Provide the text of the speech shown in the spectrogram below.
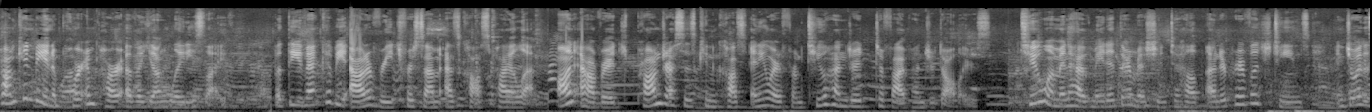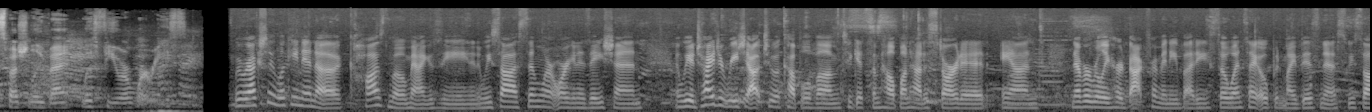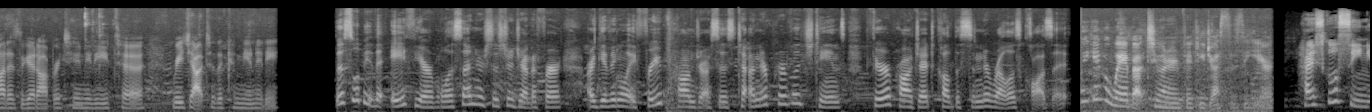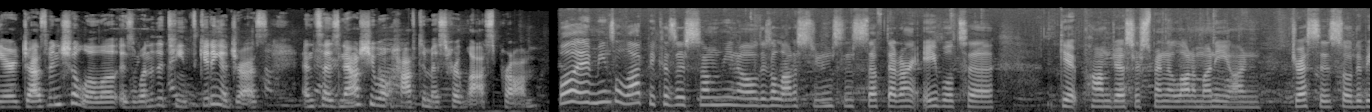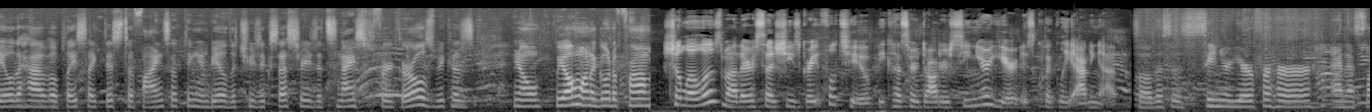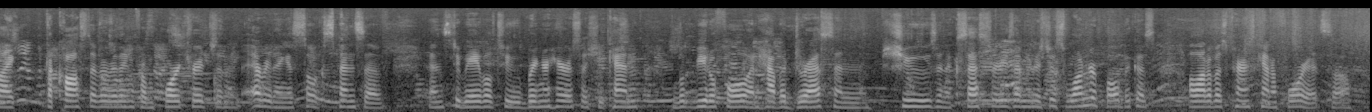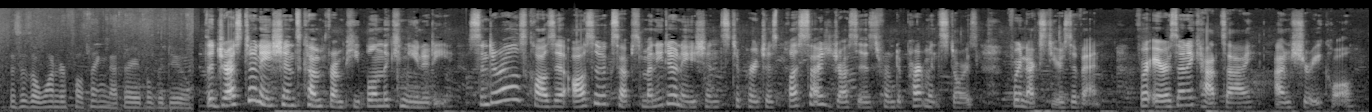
Prom can be an important part of a young lady's life, but the event could be out of reach for some as costs pile up. On average, prom dresses can cost anywhere from $200 to $500. Two women have made it their mission to help underprivileged teens enjoy the special event with fewer worries. We were actually looking in a Cosmo magazine and we saw a similar organization and we had tried to reach out to a couple of them to get some help on how to start it and never really heard back from anybody. So once I opened my business, we saw it as a good opportunity to reach out to the community. This will be the eighth year Melissa and her sister Jennifer are giving away free prom dresses to underprivileged teens through a project called the Cinderella's Closet. We give away about 250 dresses a year. High school senior Jasmine Shalolo is one of the teens getting a dress and says now she won't have to miss her last prom. Well, it means a lot because there's some, you know, there's a lot of students and stuff that aren't able to get prom dress or spend a lot of money on dresses. So to be able to have a place like this to find something and be able to choose accessories, it's nice for girls because, you know, we all want to go to prom. Shalolo's mother says she's grateful too because her daughter's senior year is quickly adding up. So this is senior year for her and it's like the cost of everything from portraits and everything is so expensive and to be able to bring her here so she can look beautiful and have a dress and shoes and accessories. I mean, it's just wonderful because a lot of us parents can't afford it. So this is a wonderful thing that they're able to do. The dress donations come from people in the community. Cinderella's Closet also accepts money donations to purchase plus size dresses from department stores for next year's event. For Arizona Cat's Eye, I'm Cherie Cole.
